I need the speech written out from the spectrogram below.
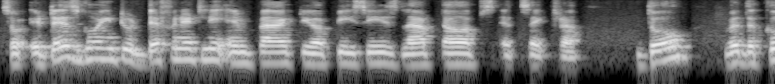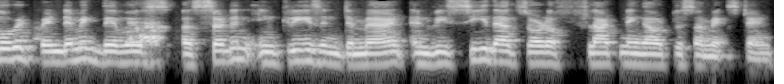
So it is going to definitely impact your PCs, laptops, etc. Though with the COVID pandemic, there was a sudden increase in demand, and we see that sort of flattening out to some extent.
